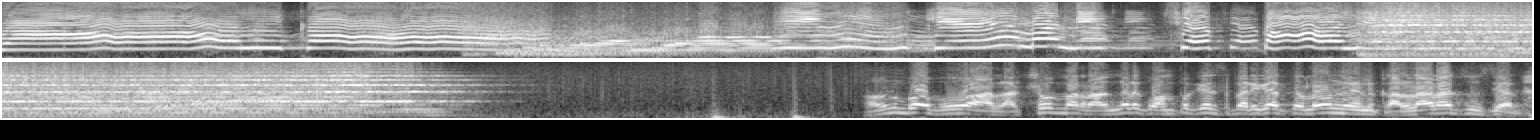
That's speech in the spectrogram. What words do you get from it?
చాలిక ఇంకేమని చెప్పాలి? అవును బాబు ఆ లక్ష్మమ్మ రంగడి కొంపకేసి పరిగెత్తడం నేను కళ్ళారా చూశాను.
